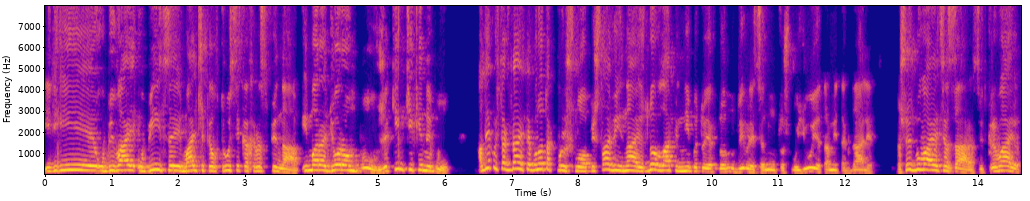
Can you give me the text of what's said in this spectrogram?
і, і убивай, убійцей мальчика в трусиках розпінав, і мародьором був, вже ким тільки не був. Але якось так, знаєте, воно так пройшло, пішла війна, і знов Лапін нібито як то ну, дивляться, ну то ж воює там і так далі. А що відбувається зараз? Відкриваю.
